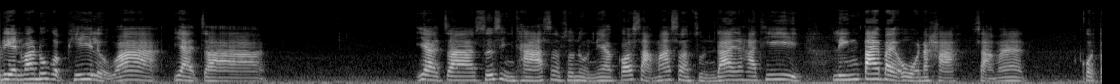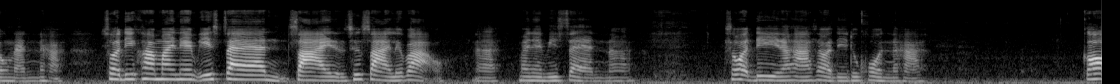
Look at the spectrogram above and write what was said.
เรียนวาดรูปกับพี่หรือว่าอยากจะ อยากจะซื้อสินค้าสนับสนุนเนี่ย ก็สามารถสนับสนุนได้นะคะ ที่ลิงก์ใต้ไบโอนะคะ สามารถกดตรงนั้นนะคะ สวัสดีค่ะ my name is San ทรายชื่อทรายหรือเปล่า นะ my name is San นะคะสวัสดีนะคะ สวัสดีทุกคนนะคะ ก็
